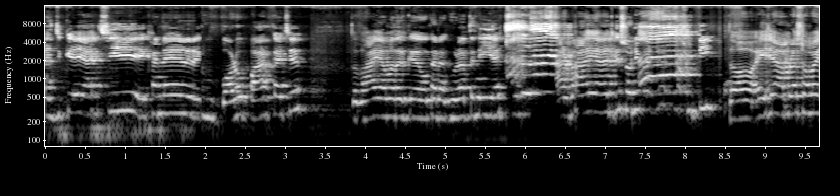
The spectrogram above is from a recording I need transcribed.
আজকে আছি এখানে বড় পার্ক আছে। তো ভাই আমাদেরকে ওখানে ঘোরাতে নিয়ে যাচ্ছে। আর ভাই, আজকে শনিবার ছুটি, তো এই যে আমরা সবাই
